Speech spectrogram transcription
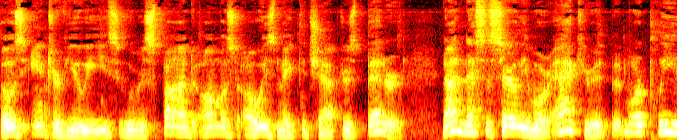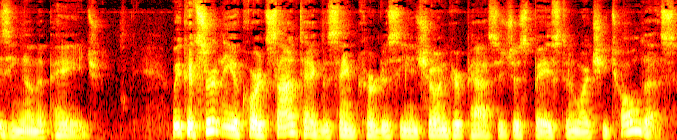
Those interviewees who respond almost always make the chapters better not necessarily more accurate, but more pleasing on the page. We could certainly accord Sontag the same courtesy in showing her passages based on what she told us.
